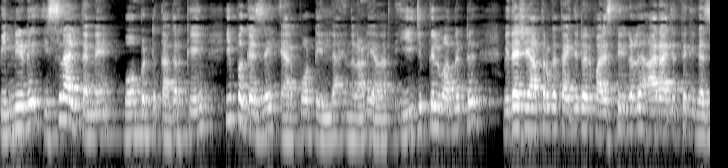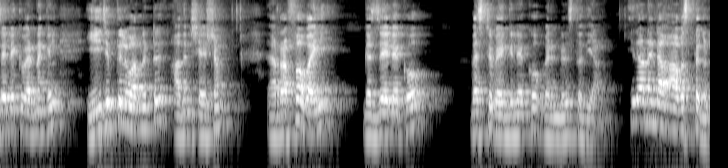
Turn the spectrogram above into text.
പിന്നീട് ഇസ്രായേൽ തന്നെ ബോംബിട്ട് തകർക്കുകയും ഇപ്പൊ ഗസയിൽ എയർപോർട്ട് ഇല്ല എന്നുള്ളതാണ് യാഥാർത്ഥ്യം. ഈജിപ്തിൽ വന്നിട്ട് വിദേശയാത്രയൊക്കെ കഴിഞ്ഞിട്ട് ഒരു പലസ്തീനികൾ ആ രാജ്യത്തേക്ക് ഗസയിലേക്ക് വരണമെങ്കിൽ ഈജിപ്തിൽ വന്നിട്ട് അതിനുശേഷം റഫ വഴി ഗസയിലേക്കോ വെസ്റ്റ് ബാങ്കിലേക്കോ വരേണ്ട ഒരു സ്ഥിതിയാണ്. ഇതാണ് അതിന്റെ അവസ്ഥകൾ.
